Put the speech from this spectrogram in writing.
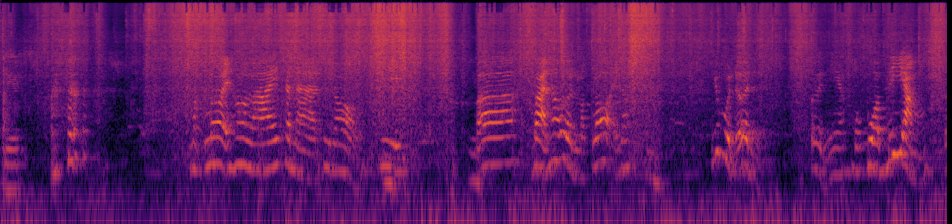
เก็บมักร้อยเฮาร้ายขนาดพี่น้องที่บ้าบ้านเฮาเอิ้นมักร้อยเนาะอยู่พุ่นเอิ้นเอิ้นเนี่ยบวบบวบเลี่ยมเอ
